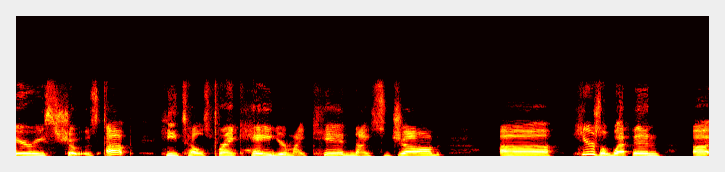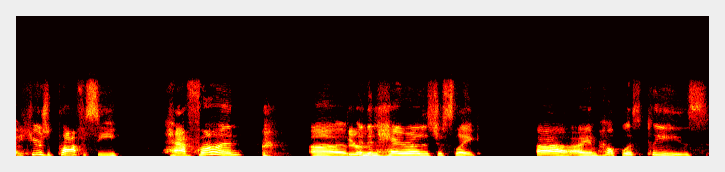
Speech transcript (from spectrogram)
Ares shows up. He tells Frank, "Hey, you're my kid. Nice job. Uh, here's a weapon. Uh, here's a prophecy. Have fun." Um, and then Hera is just like, "Ah, I am helpless. Please,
